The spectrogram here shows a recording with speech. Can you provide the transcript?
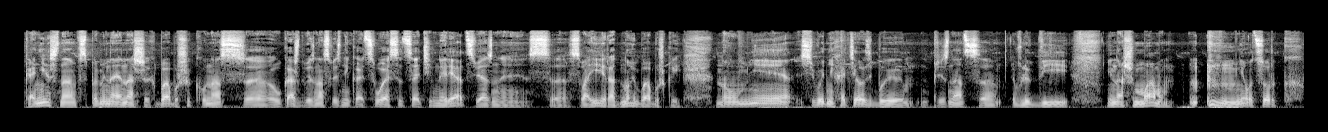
конечно, вспоминая наших бабушек, у нас, э, у каждого из нас возникает свой ассоциативный ряд, связанный с своей родной бабушкой. Но мне сегодня хотелось бы признаться в любви и нашим мамам. Мне вот 40,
